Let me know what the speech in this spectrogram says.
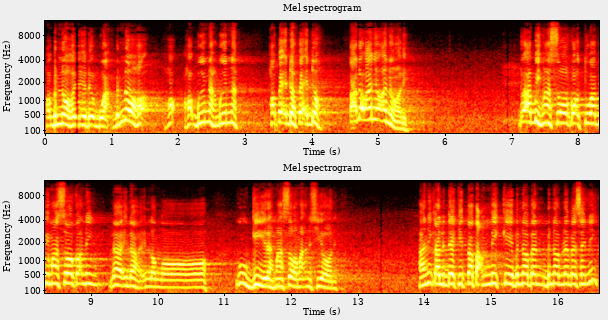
Hak benda dia duk buat. Benda hak hak hak berenah-berenah. Hak faedah-faedah. Tak ada banyak mana ni. Duk habis masa kok tu habis masa kok ni. La ilaha illallah. Rugi dah masa manusia ni. Ha ni kalau dia kita tak mikir benda-benda biasa ni,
